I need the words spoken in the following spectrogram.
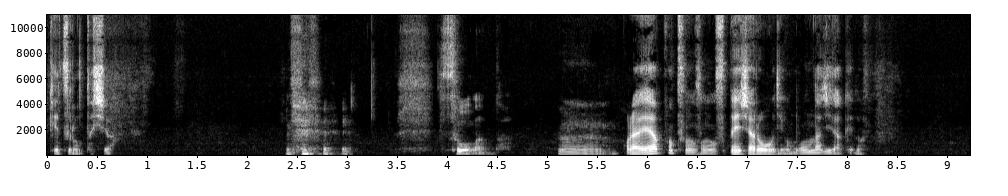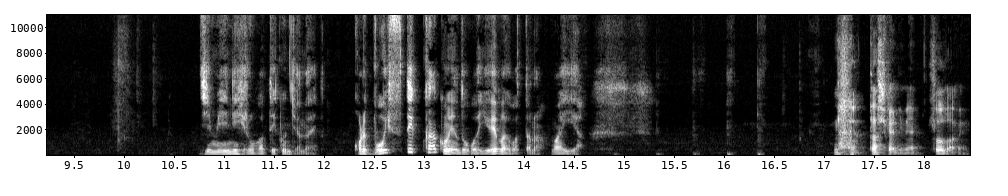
結論としては。そうなんだ。うん。これは AirPods のそのスペシャルオーディオも同じだけど、地味に広がっていくんじゃないこれ、ボイステック革命のところで言えばよかったな。まあいいや。確かにね。そうだね。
